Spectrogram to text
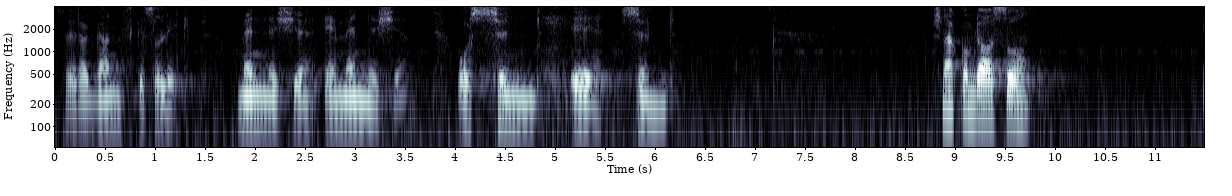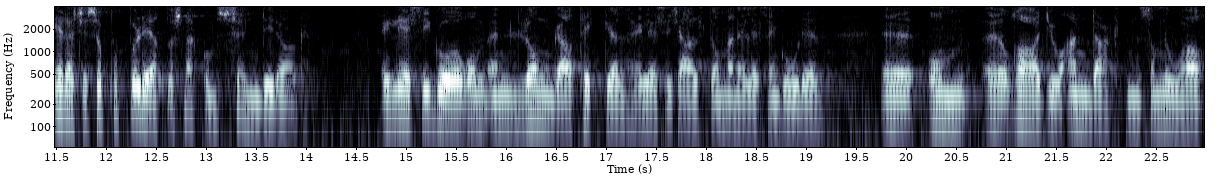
Så er det ganske så likt. Menneske er menneske, og synd er synd. Snakk om det, så er det ikke så populært å snakke om synd i dag. Jeg leser i går om en lang artikkel, jeg leser ikke alt om, men jeg leser en god del, eh, om eh, radioandakten som nå har,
